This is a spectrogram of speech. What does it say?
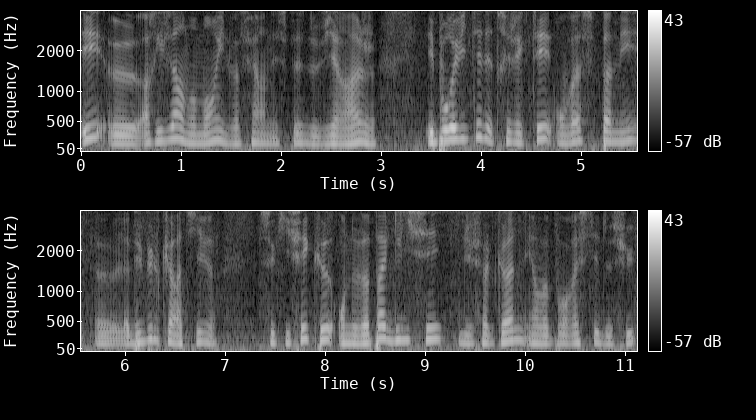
Et euh, arrivé à un moment, il va faire un espèce de virage. Et pour éviter d'être éjecté, on va spammer la bubule curative ce qui fait qu'on ne va pas glisser du Falcon et on va pouvoir rester dessus.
